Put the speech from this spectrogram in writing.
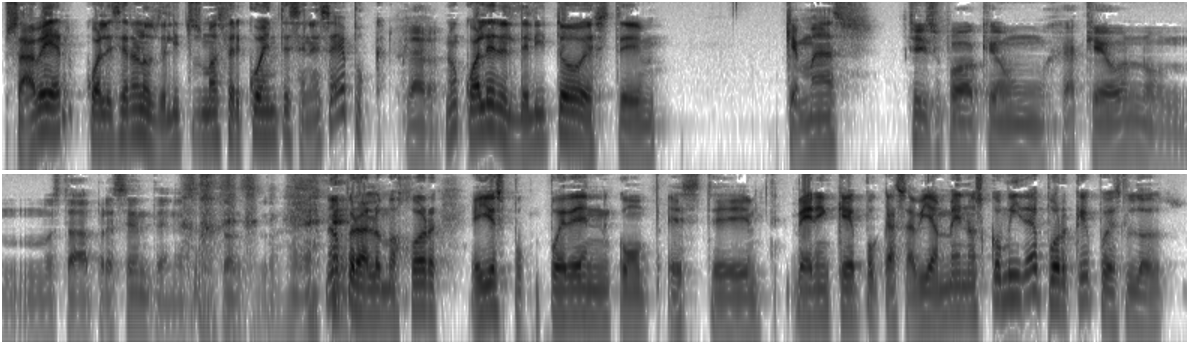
saber cuáles eran los delitos más frecuentes en esa época. Claro. ¿No? ¿Cuál era el delito, este, que más Sí, supongo que un hackeo no, no estaba presente en ese entonces. No, pero a lo mejor ellos pu- pueden como este ver en qué épocas había menos comida porque pues los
